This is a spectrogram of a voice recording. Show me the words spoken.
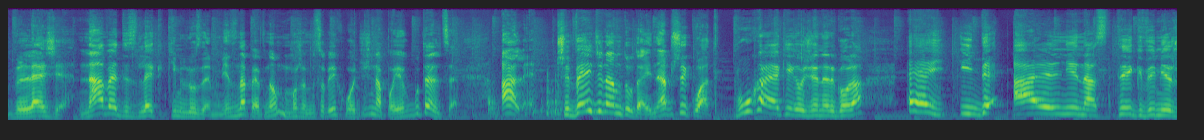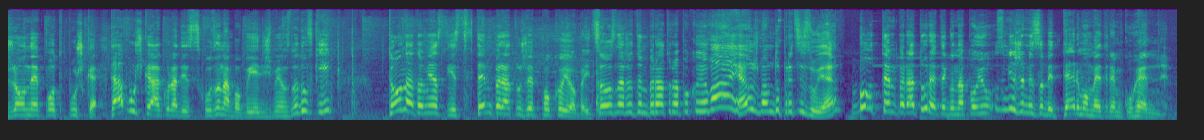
Wlezie, nawet z lekkim luzem, więc na pewno możemy sobie chłodzić napoje w butelce. Ale czy wejdzie nam tutaj na przykład pucha jakiegoś energola? Ej, idealnie na styk wymierzone pod puszkę. Ta puszka akurat jest schłodzona, bo wyjęliśmy ją z lodówki. To natomiast jest w temperaturze pokojowej. Co oznacza temperatura pokojowa? Ja już wam doprecyzuję. Bo temperaturę tego napoju zmierzymy sobie termometrem kuchennym.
